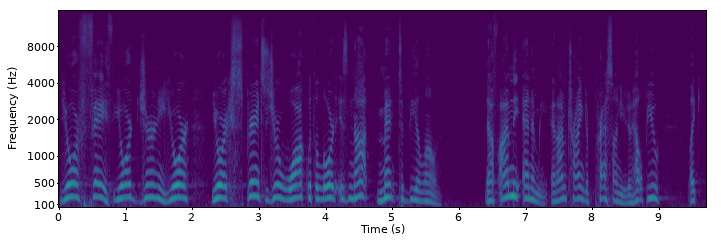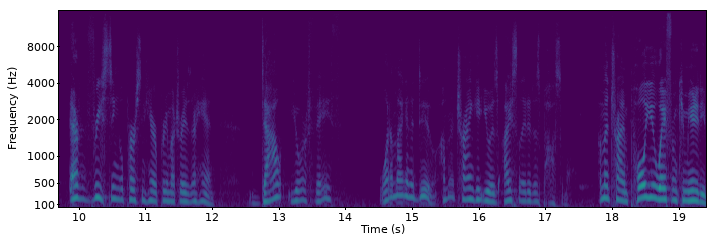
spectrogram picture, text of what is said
Your faith, your journey, your, your experiences, your walk with the Lord is not meant to be alone. Now, if I'm the enemy and I'm trying to press on you to help you like every single person here pretty much raised their hand. Doubt your faith? What am I going to do? I'm going to try and get you as isolated as possible. I'm going to try and pull you away from community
